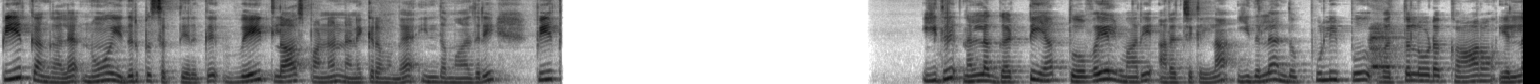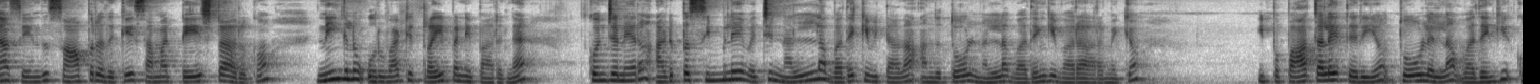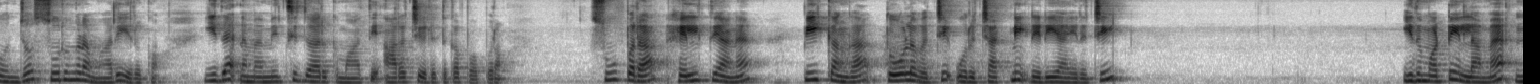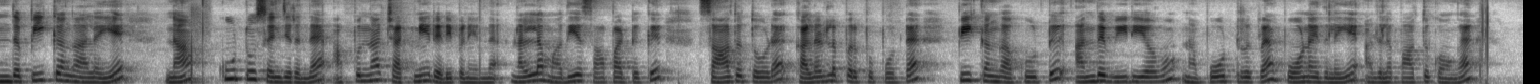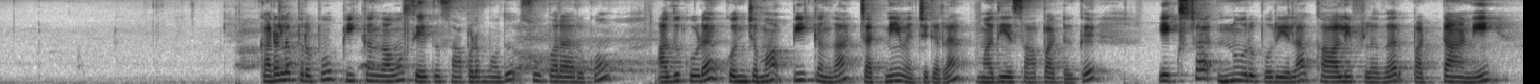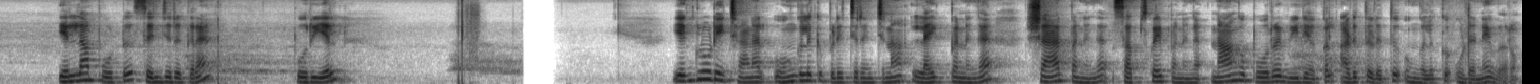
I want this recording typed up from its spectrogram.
பீர்க்கங்கால நோய் எதிர்ப்பு சக்தி இருக்குது வெயிட் லாஸ் பண்ணணும்னு நினைக்கிறவங்க இந்த மாதிரி பீர்க்க இது நல்லா கட்டியாக துவையல் மாதிரி அரைச்சிக்கலாம். இதில் அந்த புளிப்பு வத்தலோட காரம் எல்லாம் சேர்ந்து சாப்பிட்றதுக்கே செம டேஸ்ட்டாக இருக்கும். நீங்களும் ஒரு வாட்டி ட்ரை பண்ணி பாருங்கள் கொஞ்ச நேரம் அடுப்பை சிம்மிலே வச்சு நல்லா வதக்கி விட்டால் தான் அந்த தோல் நல்லா வதங்கி வர ஆரம்பிக்கும். இப்போ பார்த்தாலே தெரியும் தோல் எல்லாம் வதங்கி கொஞ்சம் சுருங்கின மாதிரி இருக்கும். இதை நம்ம மிக்சி ஜாருக்கு மாற்றி அரைச்சி எடுத்துக்க போகிறோம் சூப்பராக ஹெல்த்தியான பீக்கங்காய் தோலை வச்சு ஒரு சட்னி ரெடி ஆயிருச்சு. இது மட்டும் இல்லாமல் இந்த பீக்கங்காலையே நான் கூட்டும் செஞ்சுருந்தேன். தான் சட்னி ரெடி பண்ணியிருந்தேன். நல்ல மதிய சாப்பாட்டுக்கு சாதத்தோட கடலைப்பருப்பு போட்ட பீக்கங்காய் கூட்டு அந்த வீடியோவும் நான் போட்டிருக்கிறேன். போன இதுலேயே அதில் பார்த்துக்கோங்க. கடலைப்பருப்பும் பீக்கங்காவும் சேர்த்து சாப்பிடும்போது சூப்பராக இருக்கும். அது கூட கொஞ்சமாக பீக்கங்காய் சட்னியும் வச்சுக்கிறேன் மதிய சாப்பாட்டுக்கு. எக்ஸ்ட்ரா இன்னொரு பொரியலாக காலிஃப்ளவர் பட்டாணி எல்லாம் போட்டு செஞ்சுருக்கிறேன். பொரியல். எங்களுடைய சேனல் உங்களுக்கு பிடிச்சிருந்துச்சின்னா லைக் பண்ணுங்கள் ஷேர் பண்ணுங்கள் சப்ஸ்கிரைப் பண்ணுங்கள் நாங்கள் போடுற வீடியோக்கள் அடுத்தடுத்து உங்களுக்கு உடனே வரும்.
